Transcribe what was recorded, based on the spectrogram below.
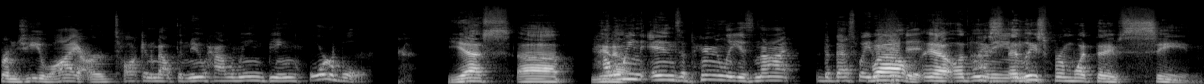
from GUI are talking about the new Halloween being horrible. yes uh you know- Halloween ends apparently is not the best way to well, end it. yeah, at least mean- at least from what they've seen.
